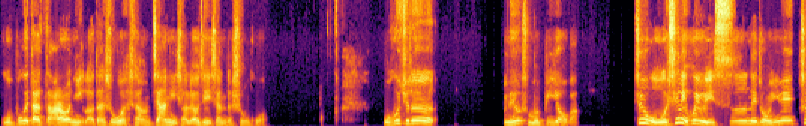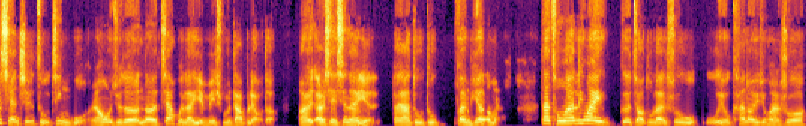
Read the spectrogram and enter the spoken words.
我不会打打扰你了，但是我想加你一下，了解一下你的生活。我会觉得。没有什么必要吧，就是我我心里会有一丝那种，因为之前其实走近过，然后我觉得那加回来也没什么大不了的，而而且现在也大家都都翻篇了嘛。但从来另外一个角度来说，我我有看到一句话说，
